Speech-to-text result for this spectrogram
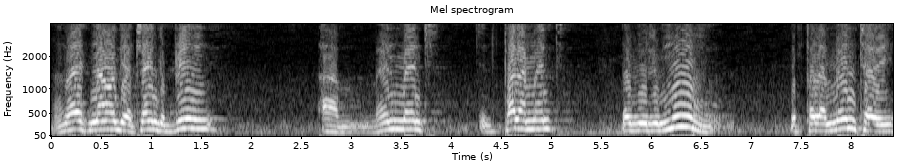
And right now they are trying to bring an amendment in parliament that will remove the parliamentary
